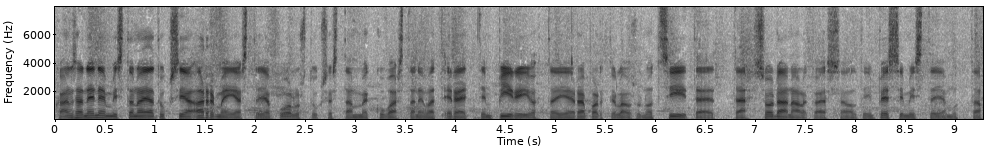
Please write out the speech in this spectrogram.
Kansan enemmistön ajatuksia armeijasta ja puolustuksestamme kuvastanevat eräitten piirijohtajien raporttilausunnot siitä, että sodan alkaessa oltiin pessimistejä, mutta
